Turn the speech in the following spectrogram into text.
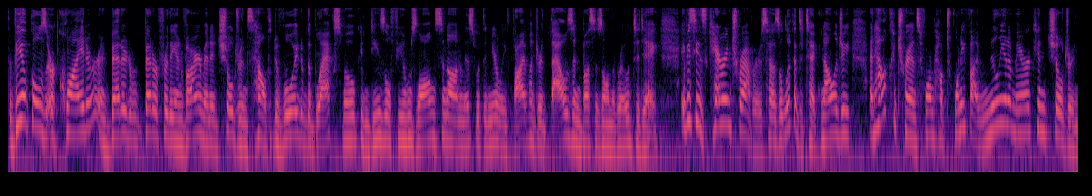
The vehicles are quieter and better, better for the environment and children's health, devoid of the black smoke and diesel fumes long synonymous with the nearly 500,000 buses on the road today. ABC's Karen Travers has a look at the technology and how it could transform how 25 million American children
